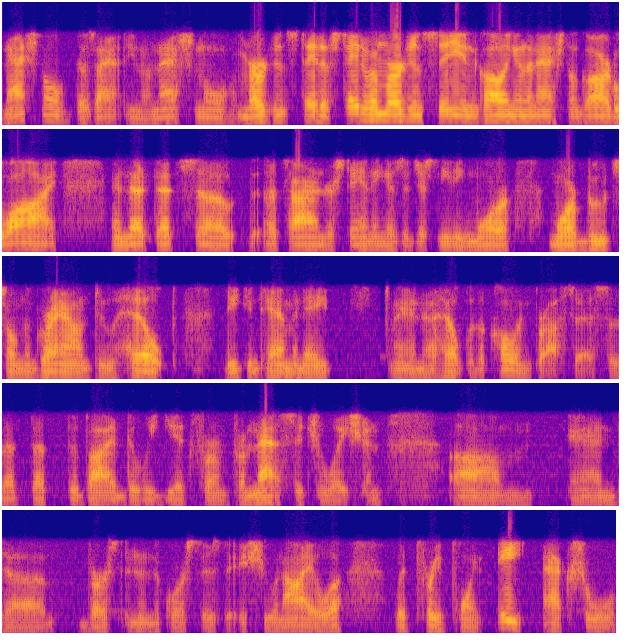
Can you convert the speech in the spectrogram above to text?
national? Does that you know national emergency state of state of emergency and calling in the National Guard? Why?" And that that's uh, that's our understanding is it just needing more more boots on the ground to help decontaminate and uh, help with the culling process. So that that's the vibe that we get from from that situation. Um, and uh, verse, and then of course there's the issue in Iowa with 3.8 actual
